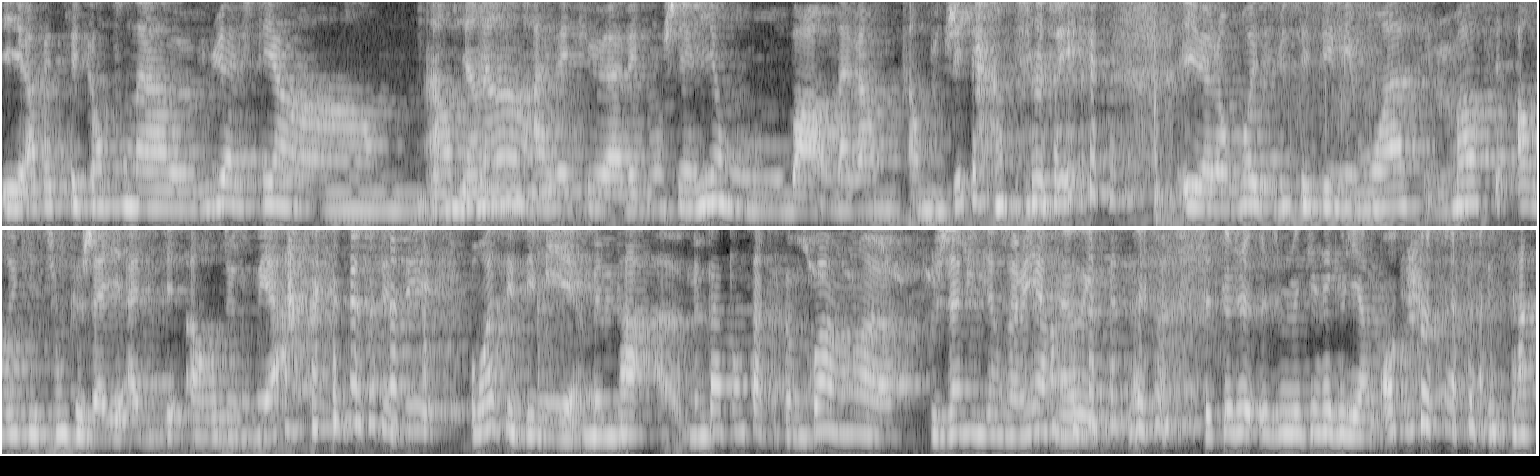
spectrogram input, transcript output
Et en fait, c'est quand on a euh, voulu acheter un, un, bien, avec, avec mon chéri, on, bah, on avait un, un budget, un petit budget. Et alors moi au début c'était mais moi c'est mort, c'est hors de question que j'aille habiter hors de Nouméa. c'était pour moi c'était mais même pas euh, même pas pensable comme quoi hein, faut jamais dire jamais. Hein. Ah oui. c'est ce que je, je, me dis régulièrement. c'est ça.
